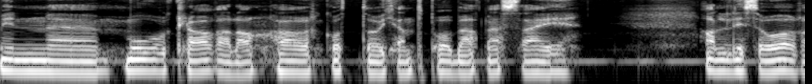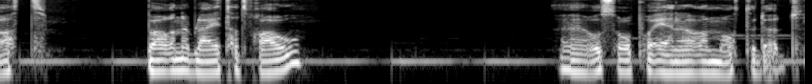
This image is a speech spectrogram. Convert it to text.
min uh, mor Klara da har gått og kjent på og båret med seg i alle disse år, at barnet ble tatt fra henne, uh, og så på en eller annen måte dødd.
